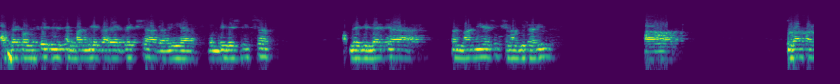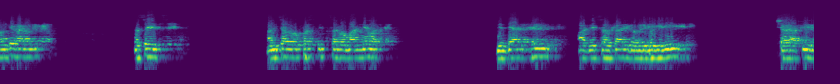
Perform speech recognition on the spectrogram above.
आपल्या संस्थेचे सन्माननीय कार्याध्यक्ष आदरणीय गंभीर देशमुख सर. आपल्या जिल्ह्याच्या सन्माननीय शिक्षणाधिकारी सुधा साळुंके मॅडम. तसेच मंचावर उपस्थित सर्व मान्यवर विद्यार्थी माझे सहकारी बंधू भगिनी शहरातील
